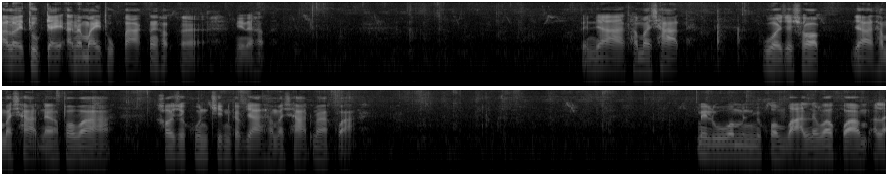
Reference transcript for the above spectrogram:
อร่อยถูกใจอนามัยถูกปากนะครับอ่านี่นะครับ เป็นหญ้าธรรมชาติวัวจะชอบหญ้าธรรมชาตินะครับ เพราะว่าเขาจะคุ้นชินกับหญ้าธรรมชาติมากกว่า ไม่รู้ว่ามันมีความหวานหรือว่าความอะไร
